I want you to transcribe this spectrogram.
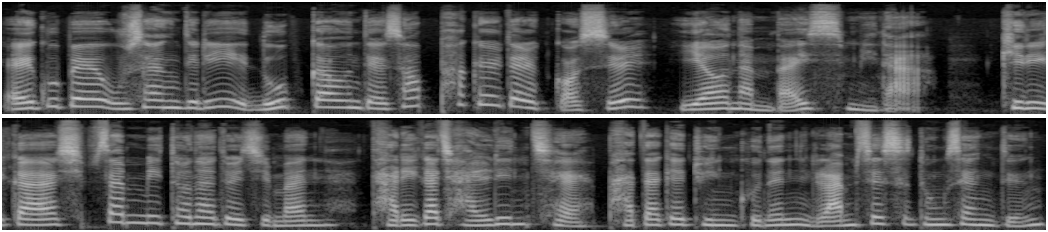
애굽의 우상들이 높 가운데서 파괴될 것을 예언한 바 있습니다. 길이가 13미터나 되지만 다리가 잘린 채 바닥에 뒹구는 람세스 동상 등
